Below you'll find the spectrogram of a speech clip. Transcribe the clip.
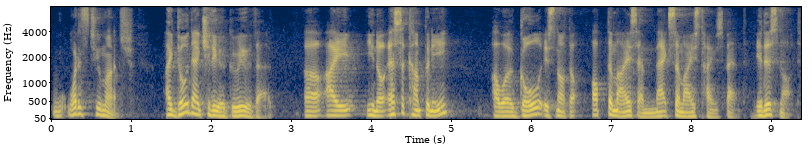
What is too much? I don't actually agree with that. Uh, I, you know, as a company, our goal is not to optimize and maximize time spent. It is not.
